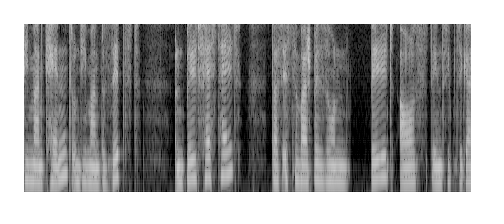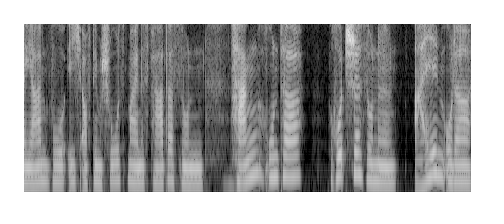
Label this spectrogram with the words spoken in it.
die man kennt und die man besitzt, ein Bild festhält. Das ist zum Beispiel so ein Bild aus den 70er Jahren, wo ich auf dem Schoß meines Vaters so einen Hang runterrutsche, so eine Alm oder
